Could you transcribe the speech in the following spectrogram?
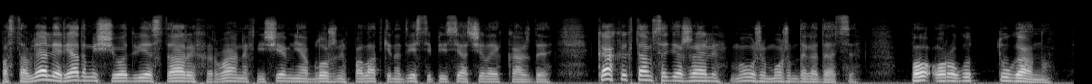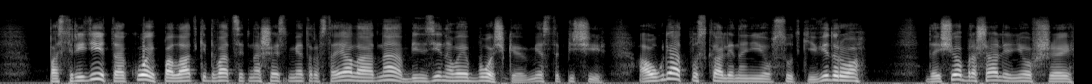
Поставляли рядом еще две старых, рваных, ничем не обложенных палатки на 250 человек каждая. Как их там содержали, мы уже можем догадаться. По Орогутугану. Посреди такой палатки 20 на 6 метров стояла одна бензиновая бочка вместо печи, а угля отпускали на нее в сутки ведро, да еще бросали в нее в шею,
